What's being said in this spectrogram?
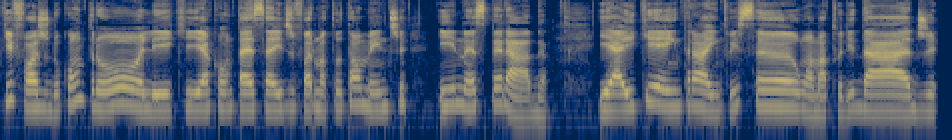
que foge do controle, que acontece aí de forma totalmente inesperada. E é aí que entra a intuição, a maturidade,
